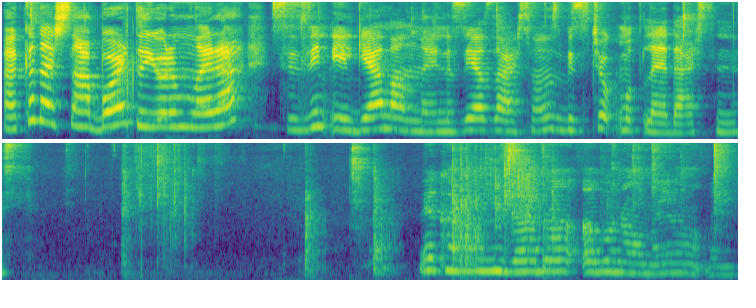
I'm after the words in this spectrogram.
Arkadaşlar bu arada yorumlara sizin ilgi alanlarınızı yazarsanız bizi çok mutlu edersiniz. Ve kanalımıza da abone olmayı unutmayın.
